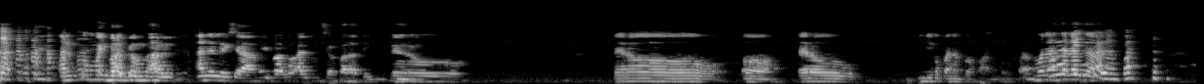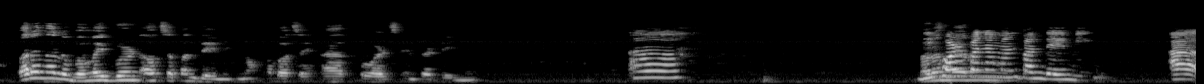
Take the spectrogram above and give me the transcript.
Alam kong may bagong al- ano lang siya, may bagong album siya parating. Pero, pero, oh, pero, hindi ko pa napapakinggan. Wala Parating talaga. ka lang pa. Parang ano ba, may burnout sa pandemic, no? About sa, uh, towards entertainment. Ah, Parang before pa meron- naman pandemic, ah,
